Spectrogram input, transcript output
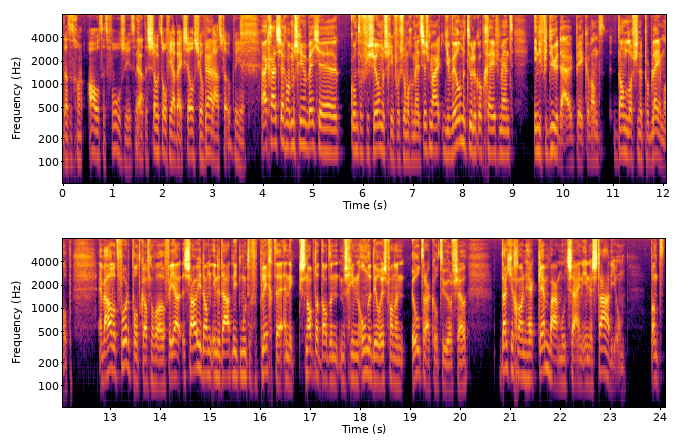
dat het gewoon altijd vol zit. Ja. Dat is zo tof. Ja, bij Excelsior Ja. laatst ook weer. Ja, ik ga het zeggen wat misschien een beetje controversieel misschien voor sommige mensen is. Maar je wil natuurlijk op een gegeven moment individuen eruit pikken. Want dan los je het probleem op. En we hadden het voor de podcast nog wel over. Ja, zou je dan inderdaad niet moeten verplichten? En ik snap dat dat een, misschien een onderdeel is van een ultracultuur of zo. Dat je gewoon herkenbaar moet zijn in een stadion. Want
